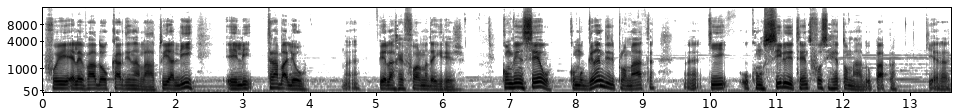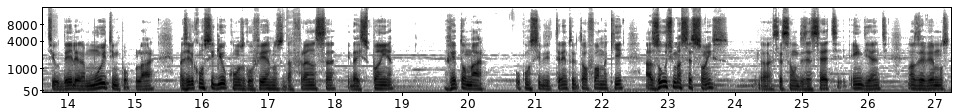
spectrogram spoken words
foi elevado ao cardinalato e ali ele trabalhou né, pela reforma da igreja. Convenceu, como grande diplomata, né, que o Concílio de Trento fosse retomado. O Papa, que era tio dele, era muito impopular, mas ele conseguiu, com os governos da França e da Espanha, retomar o Concílio de Trento de tal forma que as últimas sessões, da sessão 17 em diante, nós devemos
